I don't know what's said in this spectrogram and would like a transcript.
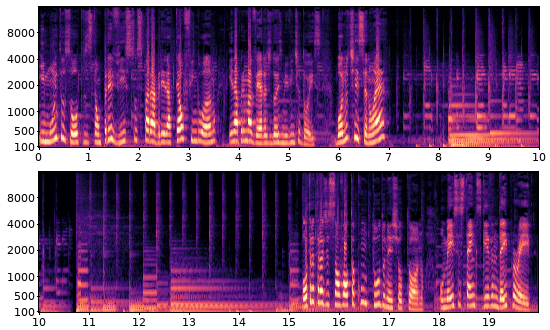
e muitos outros estão previstos para abrir até o fim do ano e na primavera de 2022. Boa notícia, não é? Outra tradição volta com tudo neste outono: o Macy's Thanksgiving Day Parade,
